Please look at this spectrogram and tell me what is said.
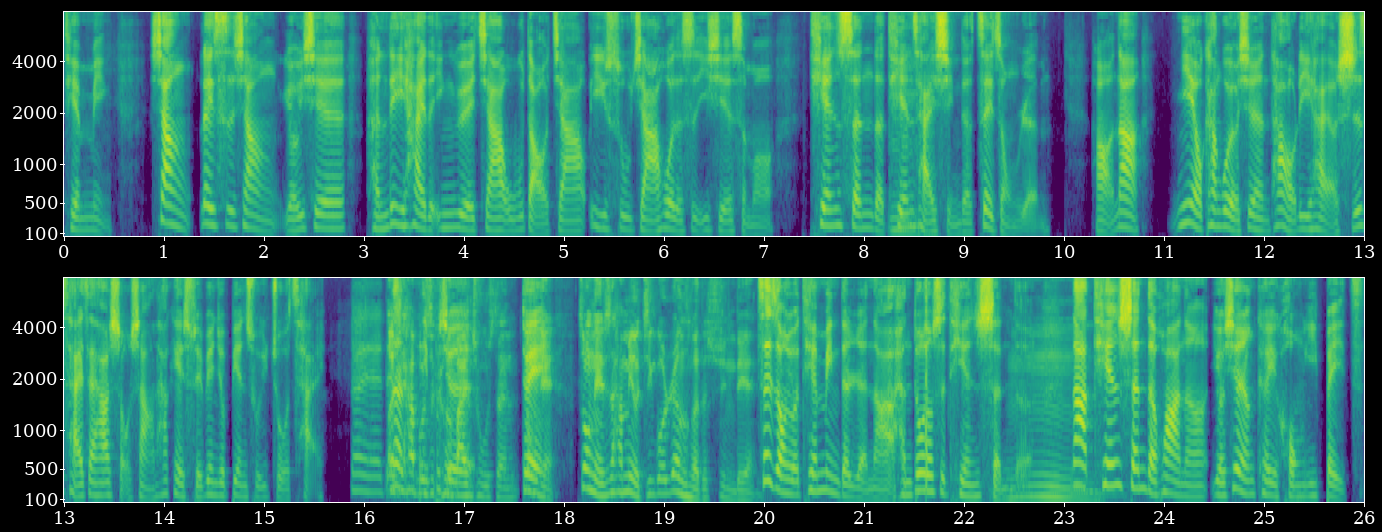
天命，像类似像有一些很厉害的音乐家、舞蹈家、艺术家，或者是一些什么。天生的天才型的这种人，嗯、好，那你也有看过有些人，他好厉害啊，食材在他手上，他可以随便就变出一桌菜。对对对，而且他不是科班出身，对，重点是他没有经过任何的训练。这种有天命的人啊，很多都是天生的。嗯，那天生的话呢，有些人可以红一辈子。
